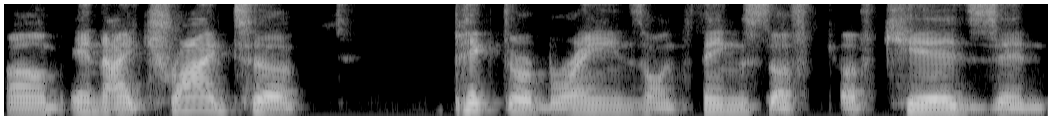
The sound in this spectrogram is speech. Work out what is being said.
Um, and I tried to pick their brains on things of, of kids and,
